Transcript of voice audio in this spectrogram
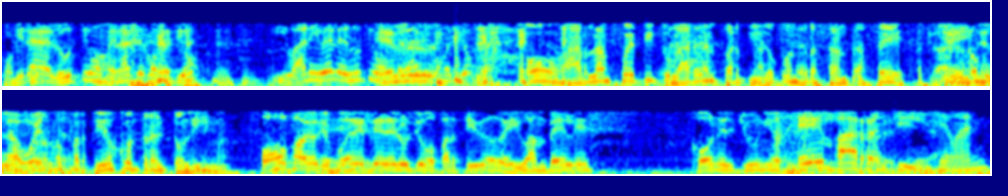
¿Por Mira qué? el último No. penal que cometió. Iván y Vélez, el último penal que cometió. oh, Harlan fue titular en el partido contra Santa Fe. Claro, no en la jugó fueron vuelta. los partidos contra el Tolima. Ojo, Fabio, que Eh, puede ser el último partido de Iván Vélez con el Junior en Barranquilla. ¿15 van?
